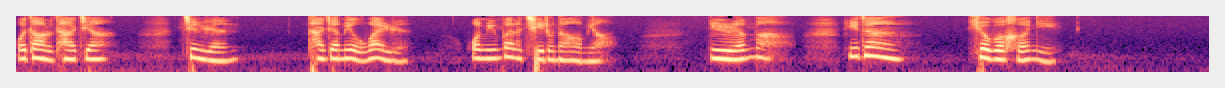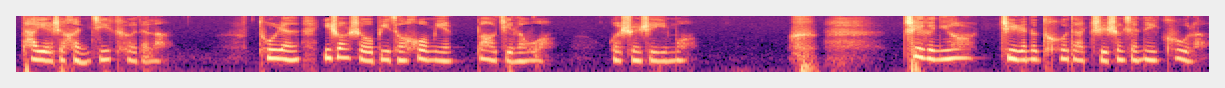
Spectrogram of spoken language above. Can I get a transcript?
我到了他家，竟然他家没有外人，我明白了其中的奥妙。女人嘛，一旦有过和你，她也是很饥渴的了。突然，一双手臂从后面抱紧了我，我顺势一摸，这个妞。居然都脱的只剩下内裤了，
